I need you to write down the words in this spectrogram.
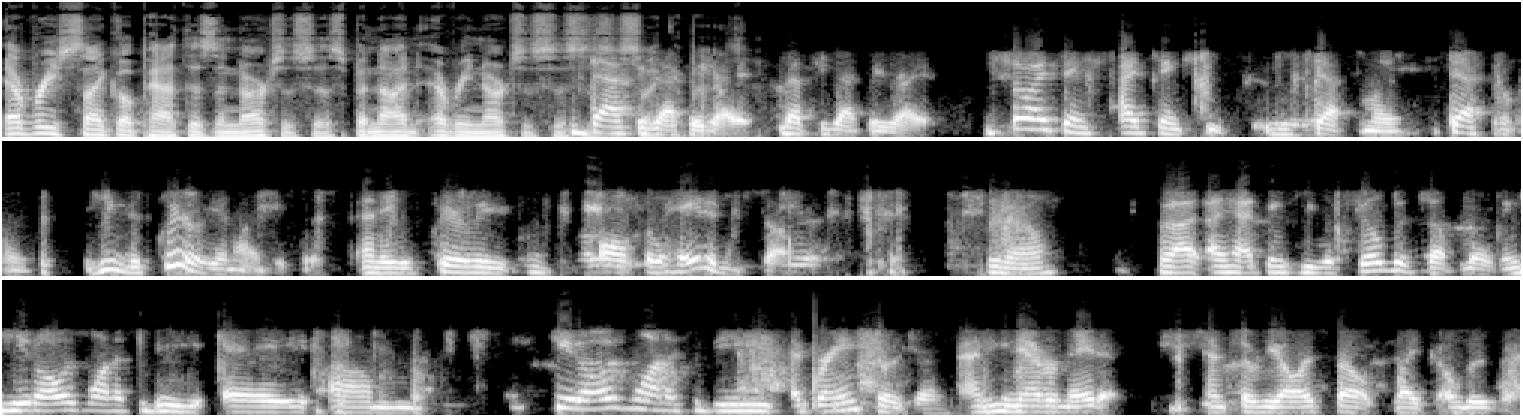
every psychopath is a narcissist, but not every narcissist. That's exactly right. That's exactly right. So I think I think he was definitely definitely he was clearly a narcissist, and he was clearly also hated himself. You know, but I had think he was filled with self-loathing. He had always wanted to be a um, he had always wanted to be a brain surgeon, and he never made it, and so he always felt like a loser.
